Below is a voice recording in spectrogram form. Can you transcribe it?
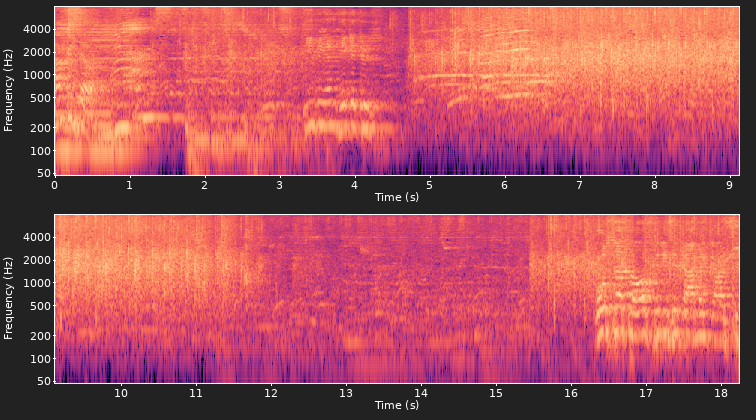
Danke sehr. Vivian Hegedüs. Großer Applaus für diese Damenklasse.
